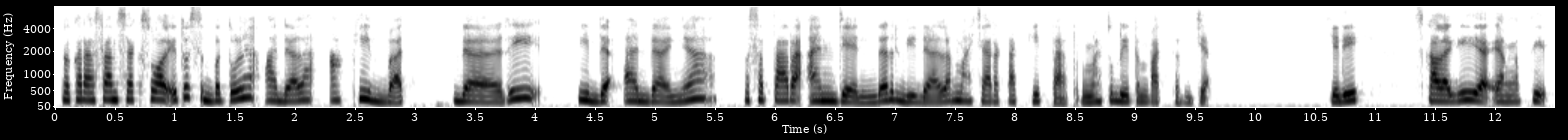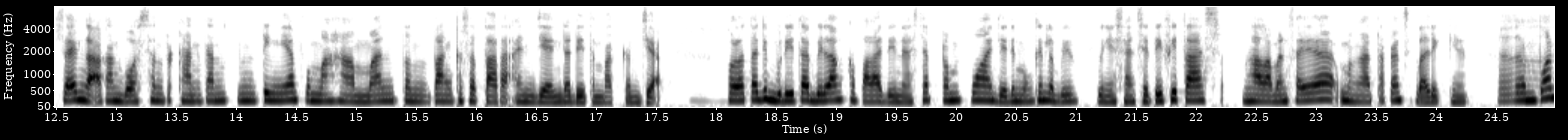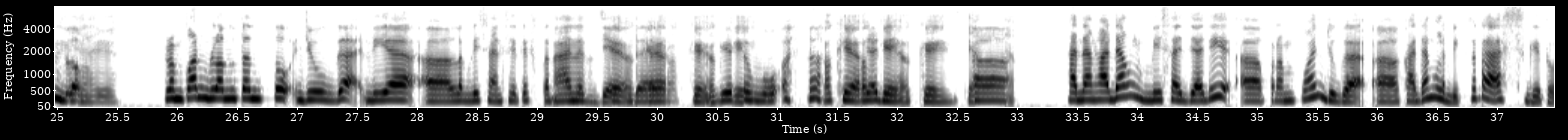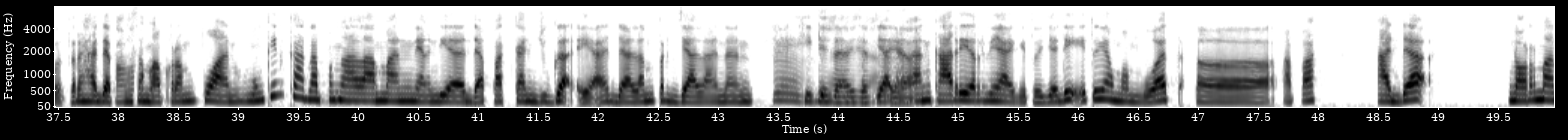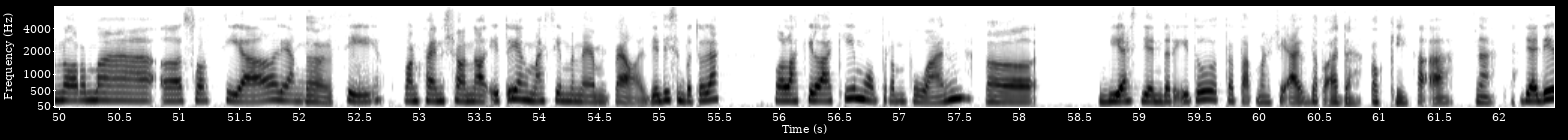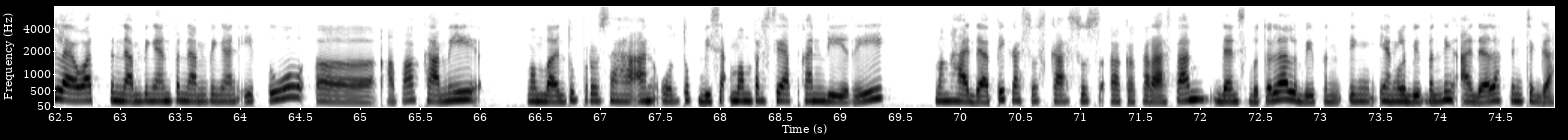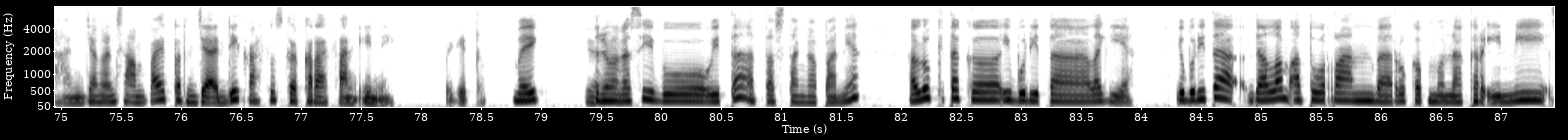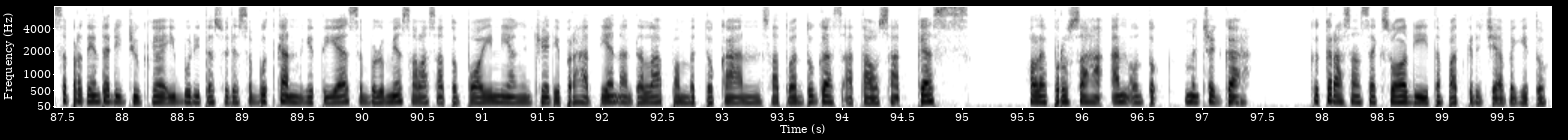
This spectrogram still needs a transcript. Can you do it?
kekerasan seksual itu sebetulnya adalah akibat dari tidak adanya kesetaraan gender di dalam masyarakat kita, termasuk di tempat kerja. Jadi sekali lagi ya yang saya nggak akan bosan tekankan pentingnya pemahaman tentang kesetaraan gender di tempat kerja. Hmm. Kalau tadi Budita bilang kepala dinasnya perempuan, jadi mungkin lebih punya sensitivitas. Pengalaman saya mengatakan sebaliknya. Ah, perempuan belum iya, iya perempuan belum tentu juga dia uh, lebih sensitif terhadap gender. Oke, oke, gitu, Bu. Oke, oke, oke. Kadang-kadang bisa jadi uh, perempuan juga uh, kadang lebih keras gitu terhadap oh. sama perempuan. Mungkin karena hmm. pengalaman yang dia dapatkan juga ya dalam perjalanan hmm, hidup dan iya, perjalanan iya. karirnya gitu. Jadi itu yang membuat uh, apa ada norma-norma uh, sosial yang masih konvensional itu yang masih menempel. Jadi sebetulnya mau laki-laki mau perempuan uh, bias gender itu tetap masih ada. Tetap ada. Oke. Okay. Nah, jadi lewat pendampingan-pendampingan itu uh, apa kami membantu perusahaan untuk bisa mempersiapkan diri menghadapi kasus-kasus uh, kekerasan dan sebetulnya lebih penting yang lebih penting adalah pencegahan. Jangan sampai terjadi kasus kekerasan ini. Begitu. Baik. Ya. Terima kasih Ibu Wita atas tanggapannya. Lalu kita ke Ibu Dita lagi ya. Ibu Dita, dalam aturan baru Kemenaker ini, seperti yang tadi juga Ibu Dita sudah sebutkan begitu ya, sebelumnya salah satu poin yang jadi perhatian adalah pembentukan satuan tugas atau satgas oleh perusahaan untuk mencegah kekerasan seksual di tempat kerja begitu.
